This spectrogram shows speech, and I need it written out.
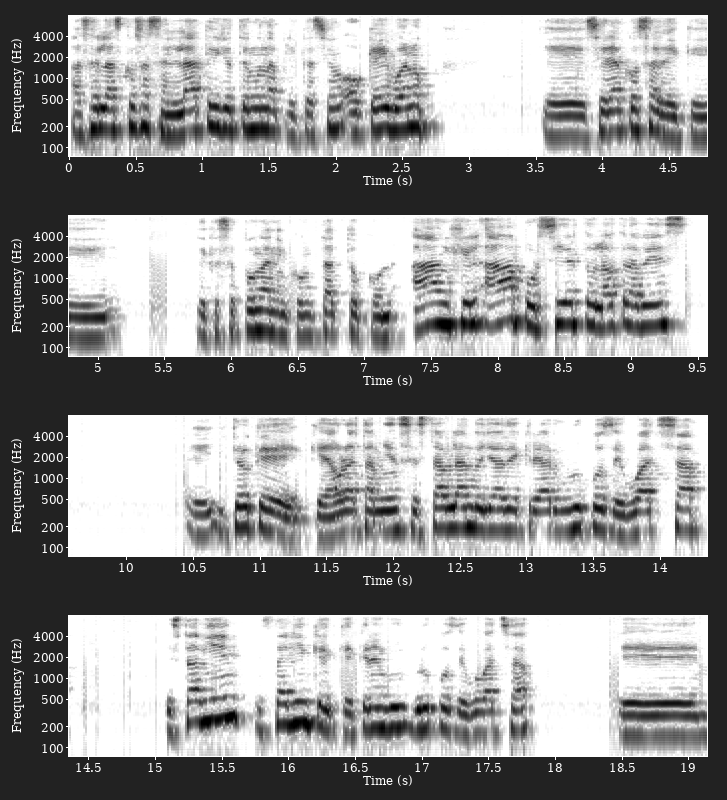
hacer las cosas en látigo. Yo tengo una aplicación. Ok, bueno, eh, será cosa de que, de que se pongan en contacto con Ángel. Ah, por cierto, la otra vez, eh, y creo que, que, ahora también se está hablando ya de crear grupos de WhatsApp está bien, está bien que, creen grupos de WhatsApp. Eh,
